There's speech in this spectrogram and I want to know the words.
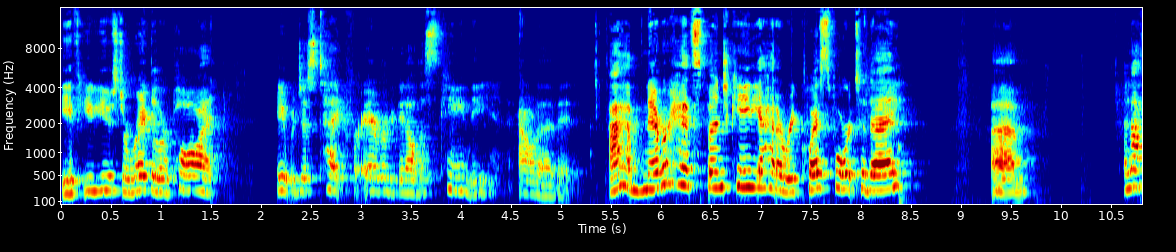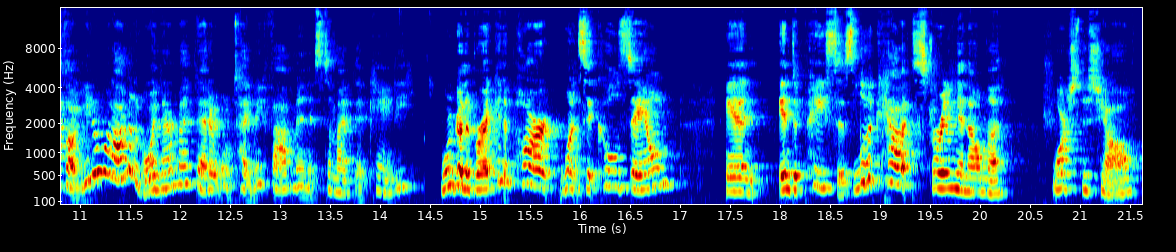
if you used a regular pot. It would just take forever to get all this candy out of it. I have never had sponge candy. I had a request for it today. Um, and I thought, you know I'm going go in there and make that. It won't take me five minutes to make that candy. We're going to break it apart once it cools down and into pieces. Look how it's stringing on the, watch this, y'all.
